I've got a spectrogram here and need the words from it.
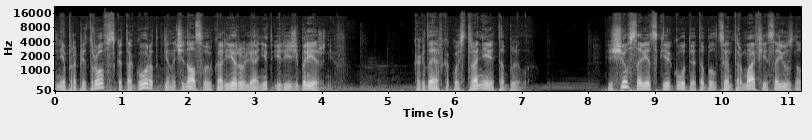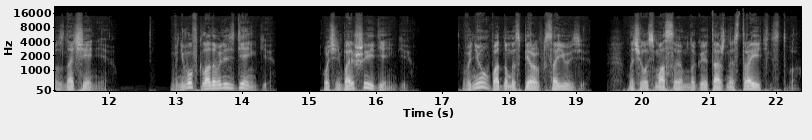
Днепропетровск – это город, где начинал свою карьеру Леонид Ильич Брежнев. Когда и в какой стране это было? Еще в советские годы это был центр мафии союзного значения. В него вкладывались деньги. Очень большие деньги. В нем, в одном из первых в Союзе, началось массовое многоэтажное строительство.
